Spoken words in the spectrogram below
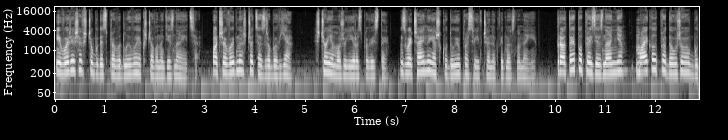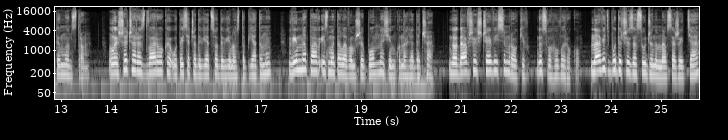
і вирішив, що буде справедливо, якщо вона дізнається. Очевидно, що це зробив я. Що я можу їй розповісти? Звичайно, я шкодую про свій вчинок відносно неї. Проте, попри зізнання, Майкл продовжував бути монстром. Лише через два роки, у 1995-му, він напав із металевим шипом на жінку наглядача, додавши ще вісім років до свого вироку. Навіть будучи засудженим на все життя,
